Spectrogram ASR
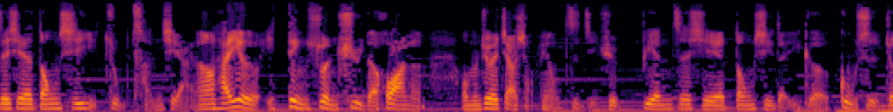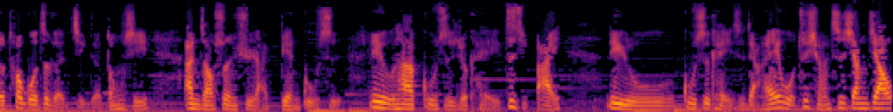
这些东西组成起来，然后它又有一定顺序的话呢，我们就会叫小朋友自己去编这些东西的一个故事，就透过这个几个东西按照顺序来编故事。例如，他的故事就可以自己掰。例如，故事可以是这样：哎，我最喜欢吃香蕉，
